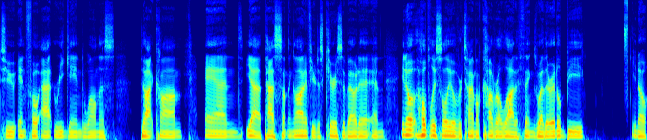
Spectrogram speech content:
to info at regainedwellness.com and yeah, pass something on if you're just curious about it. And, you know, hopefully slowly over time, I'll cover a lot of things, whether it'll be, you know,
